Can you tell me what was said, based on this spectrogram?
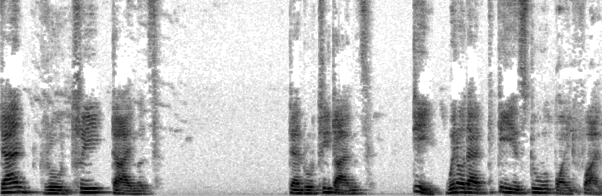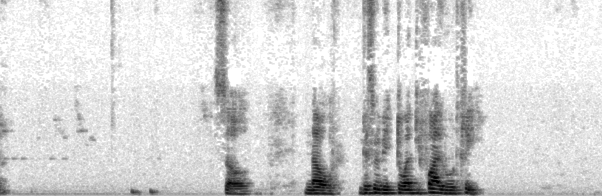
10 root 3 times 10 root 3 times t. We know that t is 2.5. So now this will be 25 root 3.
